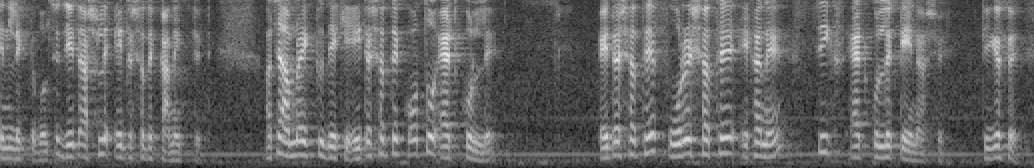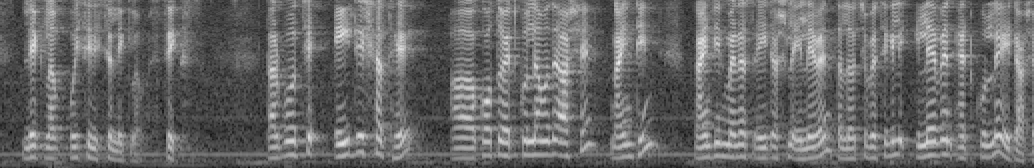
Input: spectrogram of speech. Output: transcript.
এন লিখতে বলছে, যেটা আসলে এটার সাথে কানেক্টেড আচ্ছা আমরা একটু দেখি, এটার সাথে কত অ্যাড করলে এটার সাথে ফোরের সাথে এখানে সিক্স অ্যাড করলে টেন আসে, ঠিক আছে? লিখলাম, ওই সিরিজটা লিখলাম সিক্স তারপর হচ্ছে এইটের সাথে কত অ্যাড করলে আমাদের আসে? নাইনটিন নাইনটিন মাইনাস এইট আসলে ইলেভেন তাহলে হচ্ছে বেসিক্যালি ইলেভেন অ্যাড করলে এটা আসে।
